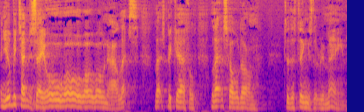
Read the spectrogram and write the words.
And you'll be tempted to say, oh, oh, oh, oh, now, let's, let's be careful. Let's hold on to the things that remain.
